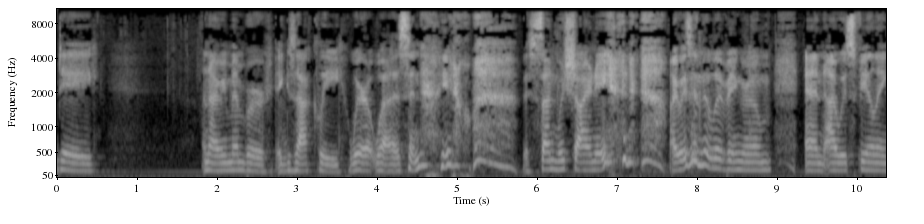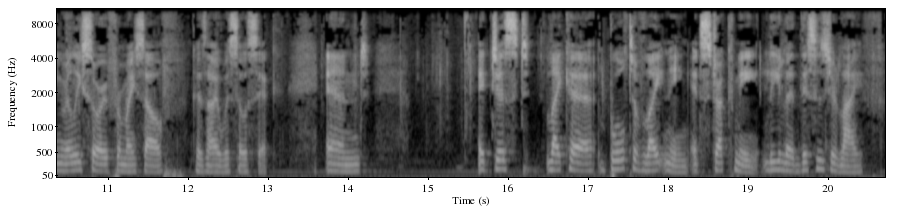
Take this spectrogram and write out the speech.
day, and I remember exactly where it was, and you know, the sun was shining. I was in the living room, and I was feeling really sorry for myself because I was so sick, and it just like a bolt of lightning. It struck me, Leela, this is your life,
